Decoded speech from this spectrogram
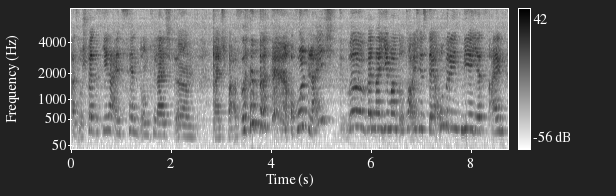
Also spendet jeder einen Cent und vielleicht ähm, Nein, Spaß. Obwohl vielleicht, äh, wenn da jemand unter euch ist, der unbedingt mir jetzt ein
